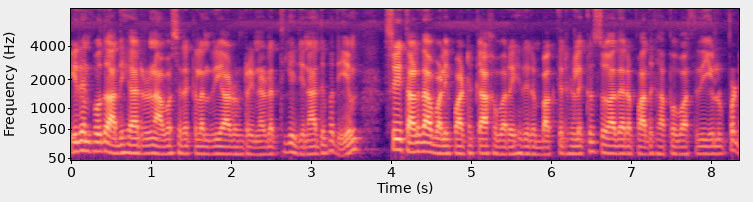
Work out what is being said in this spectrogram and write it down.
இதன்போது அதிகாரியுடன் அவசர கலந்துரையாடொன்றை நடத்திய ஜனாதிபதி ஸ்ரீ தலதா வழிபாட்டுக்காக வருகை தரும் பக்தர்களுக்கு சுகாதார பாதுகாப்பு வசதிகள் உட்பட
